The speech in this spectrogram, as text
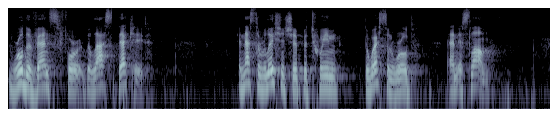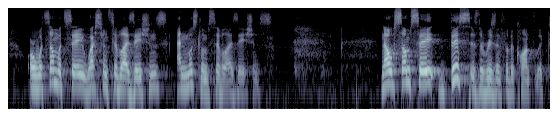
world events for the last decade. And that's the relationship between the Western world and Islam, or what some would say Western civilizations and Muslim civilizations. Now, some say this is the reason for the conflict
